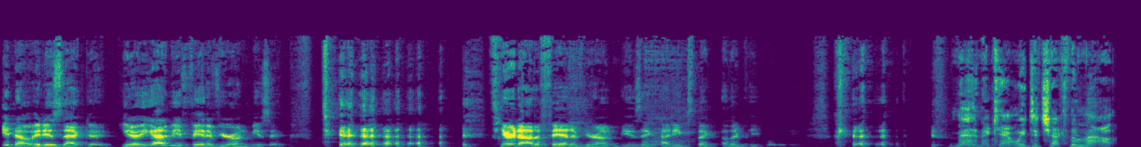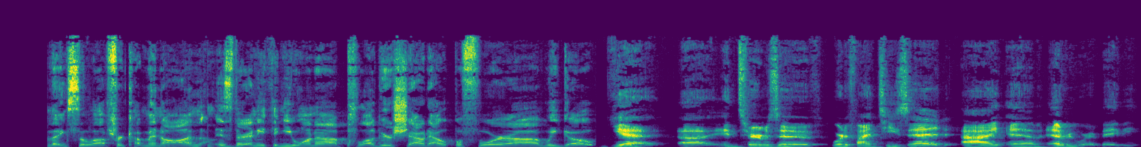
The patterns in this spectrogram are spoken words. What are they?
You know, it is that good. You know, you got to be a fan of your own music. if you're not a fan of your own music, how do you expect other people to be? Man, I can't wait to check them out. Thanks a lot for coming on. Is there anything you want to plug or shout out before uh, we go? Yeah, uh, in terms of where to find TZ, I am everywhere, baby.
